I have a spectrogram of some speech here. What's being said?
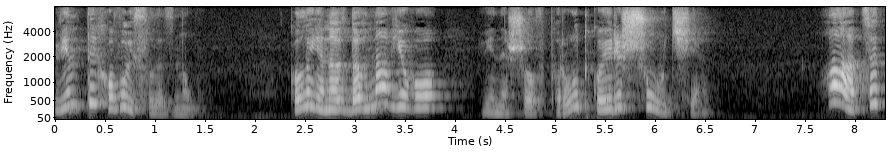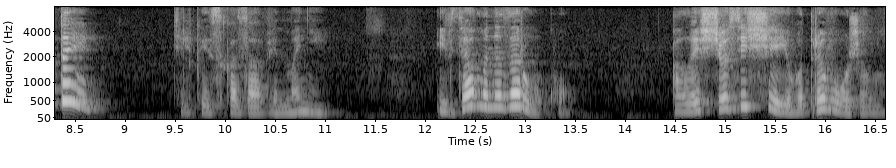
Він тихо вислизнув. Коли я наздогнав його, він ішов прудко і рішуче. А, це ти, тільки й сказав він мені. І взяв мене за руку. Але щось іще його тривожило.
